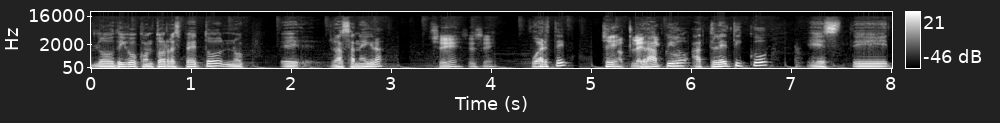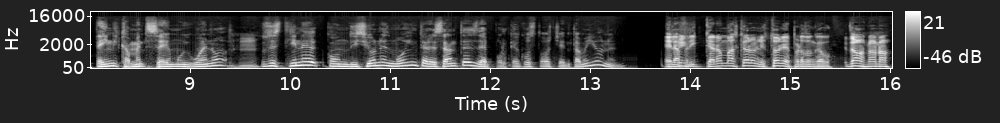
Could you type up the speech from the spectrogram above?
lo digo con todo respeto, no, eh, raza negra, Sí, sí, sí. Fuerte, Sí. Atlético. rápido, atlético, este, técnicamente se ve muy bueno. Ujú. Entonces tiene condiciones muy interesantes de por qué costó 80 millones. El Sí. africano más caro en la historia, perdón, Gabo. No, no, no.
